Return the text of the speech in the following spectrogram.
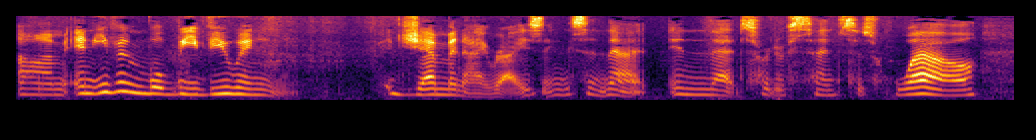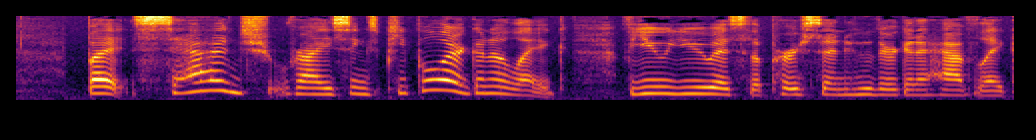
um, and even will be viewing Gemini risings in that in that sort of sense as well. But Sag risings people are to like view you as the person who they're to have like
